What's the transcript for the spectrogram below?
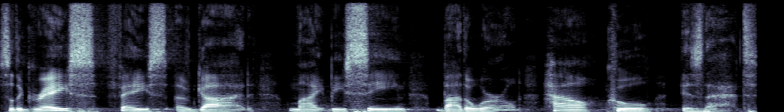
So the grace face of God might be seen by the world. How cool is that?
